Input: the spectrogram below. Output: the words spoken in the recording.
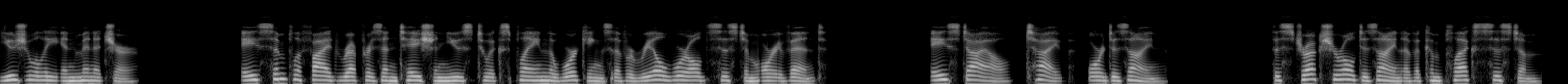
usually in miniature. A simplified representation used to explain the workings of a real-world system or event. A style, type, or design. The structural design of a complex system.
